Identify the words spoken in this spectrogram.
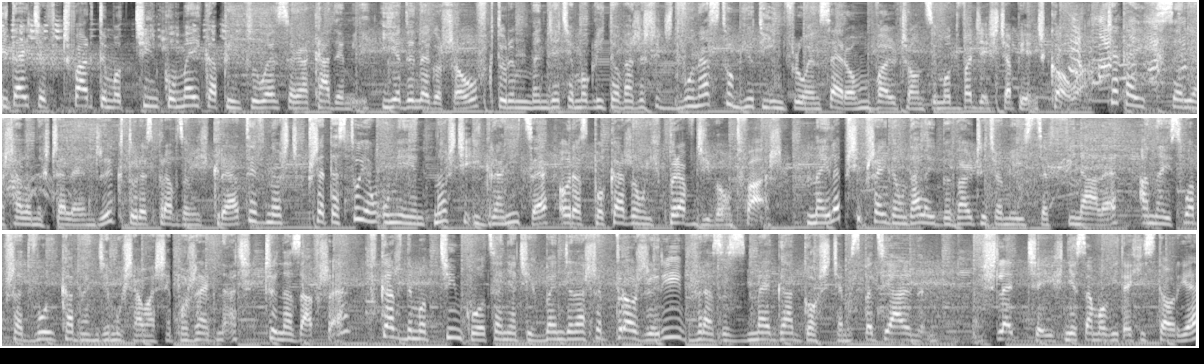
Witajcie w czwartym odcinku Makeup Influencer Academy. Jedynego show, w którym będziecie mogli towarzyszyć 12 beauty influencerom walczącym o 25 koła. Czeka ich seria szalonych challenge'y, które sprawdzą ich kreatywność, przetestują umiejętności i granice oraz pokażą ich prawdziwą twarz. Najlepsi przejdą dalej, by walczyć o miejsce w finale, a najsłabsza dwójka będzie musiała się pożegnać. Czy na zawsze? W każdym odcinku oceniać ich będzie nasze pro jury wraz z mega gościem specjalnym. Śledźcie ich niesamowite historie,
